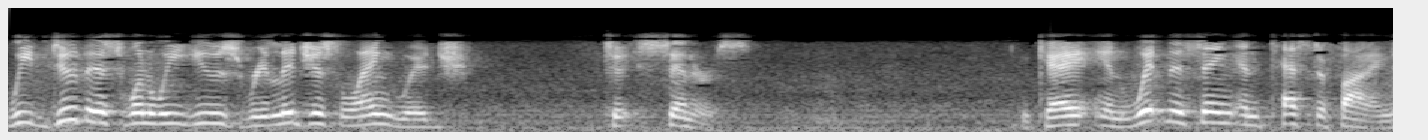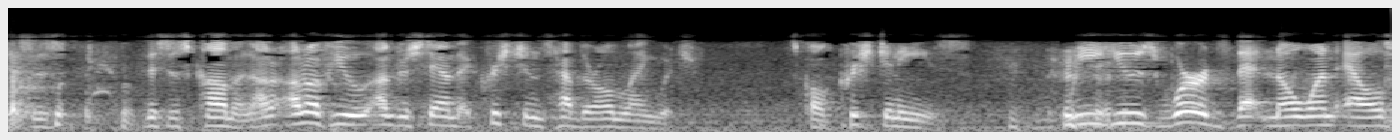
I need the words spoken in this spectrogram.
we do this when we use religious language to sinners. Okay, in witnessing and testifying, this is this is common. I don't, I don't know if you understand that Christians have their own language. It's called Christianese. We use words that no one else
